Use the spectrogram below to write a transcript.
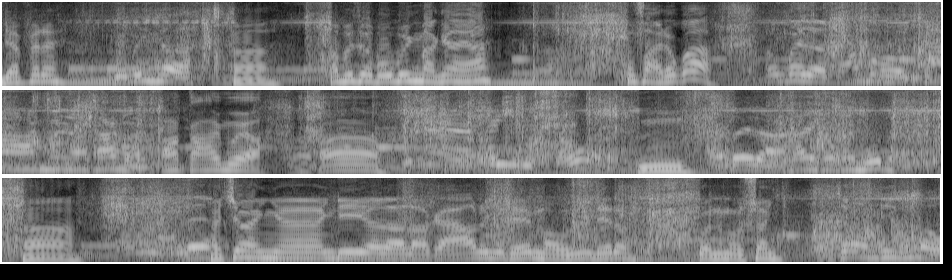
Đẹp phết đấy. Bộ binh hả? À, à bây giờ bộ binh mặc cái này á? Không phải đâu quá. Không bây giờ có bộ K20 là khác rồi À K20 à? À, anh 16 ừ, Đây là 2021 rồi à. Hồi trước anh anh đi là là cái áo nó như thế, màu nó như thế thôi. Quần nó màu xanh. Trước em đi cái màu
